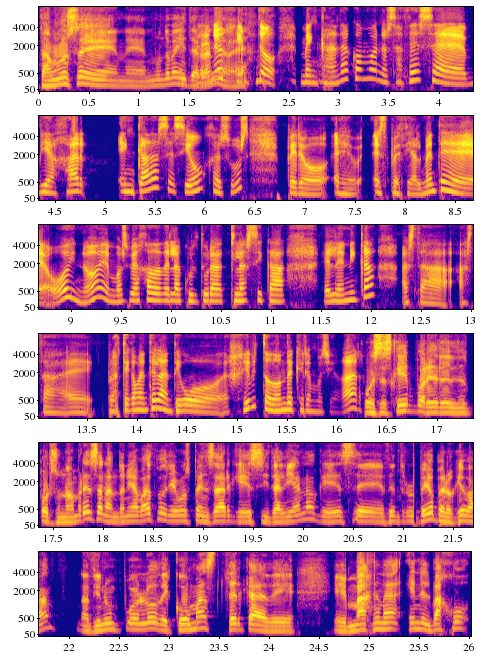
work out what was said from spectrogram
Estamos en el mundo mediterráneo. En ¿eh? Egipto. Me encanta cómo nos haces eh, viajar en cada sesión, Jesús, pero eh, especialmente hoy, ¿no? Hemos viajado de la cultura clásica helénica hasta, hasta eh, prácticamente el antiguo Egipto. ¿Dónde queremos llegar? Pues es que por, el, por su nombre, San Antonio Abad, podríamos pensar que es italiano, que es eh, centroeuropeo, pero ¿qué va? Nació en un pueblo de Comas, cerca de Magna, en el Bajo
